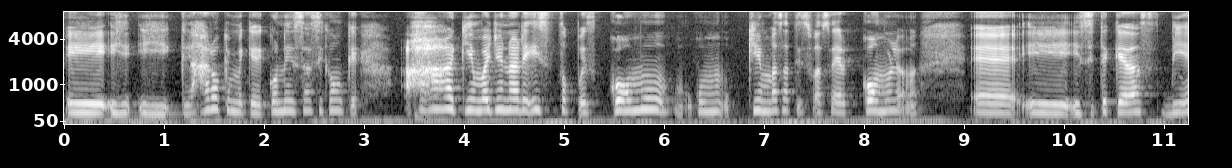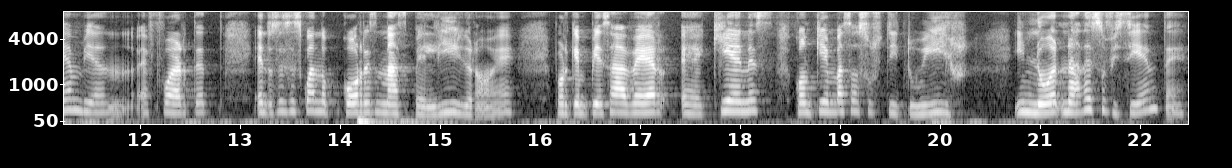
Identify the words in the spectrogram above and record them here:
Y, y, claro que me quedé con esa así como que, ah, ¿quién va a llenar esto? Pues, ¿cómo? cómo ¿Quién va a satisfacer? ¿Cómo le va a...? Eh, y, si te quedas bien, bien eh, fuerte, entonces es cuando corres más peligro, ¿eh? porque empieza a ver quién es, con quién vas a sustituir y no nada es suficiente.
